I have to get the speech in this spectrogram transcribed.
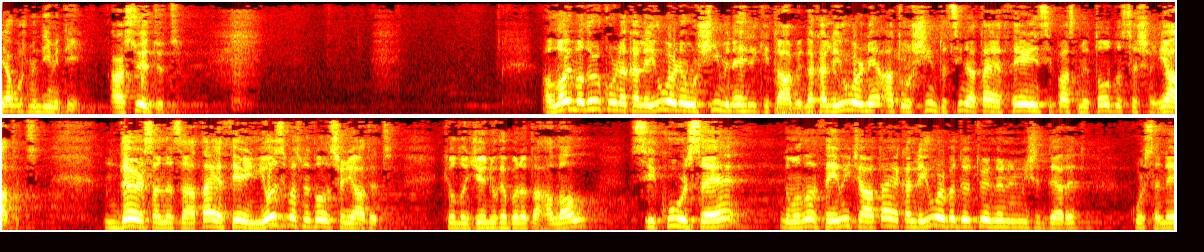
ja ku është mendimi i tij. Arsyeja e dytë. Allahu i Madhëruar kur na ka lejuar ne ushqimin e ehli kitabit, na ka lejuar ne atë ushqim të cilin ata e therin sipas metodës së shariatit. Ndërsa nëse ata e therin jo sipas metodës së shariatit, kjo lloj gjë nuk e bën atë halal, sikurse, domethënë themi që ata ia kanë lejuar vetes së tyre ngrënien e mishit të derrit, kurse ne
